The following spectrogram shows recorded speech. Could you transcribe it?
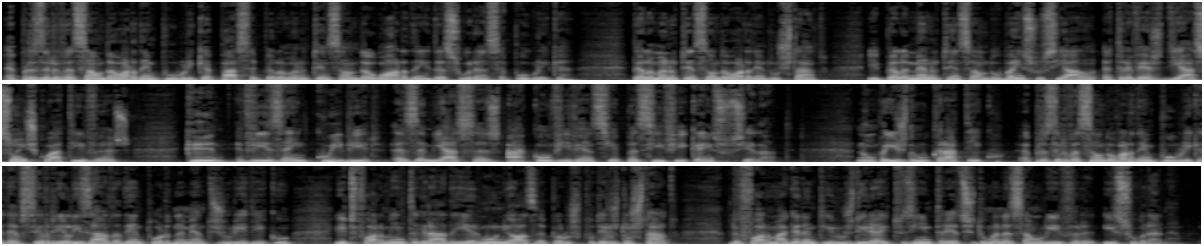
A preservação da ordem pública passa pela manutenção da ordem e da segurança pública, pela manutenção da ordem do Estado e pela manutenção do bem social através de ações coativas que visem coibir as ameaças à convivência pacífica em sociedade. Num país democrático, a preservação da ordem pública deve ser realizada dentro do ordenamento jurídico e de forma integrada e harmoniosa pelos poderes do Estado, de forma a garantir os direitos e interesses de uma nação livre e soberana.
